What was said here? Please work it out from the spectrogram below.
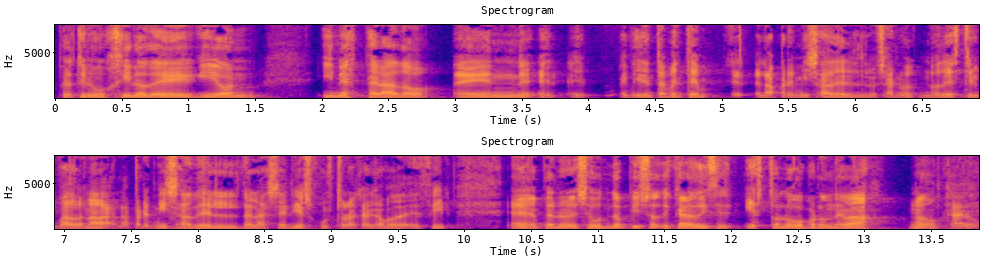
pero tiene un giro de guion inesperado en, evidentemente la premisa del, o sea, no, he destripado nada, la premisa de la serie es justo la que acabo de decir. Eh, pero en el segundo episodio, claro, dices, ¿y esto luego por dónde va? ¿No? Claro.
